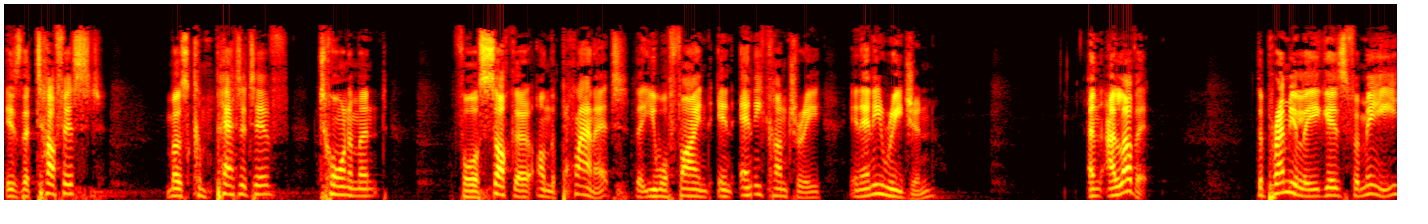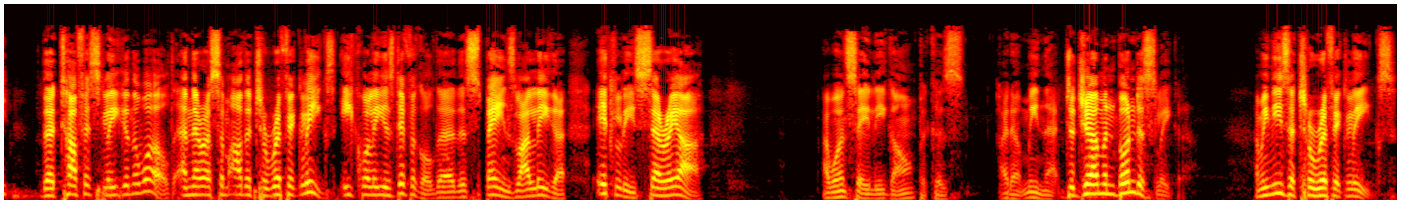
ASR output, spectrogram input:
is the toughest, most competitive tournament for soccer on the planet that you will find in any country, in any region and I love it. The Premier League is, for me, the toughest league in the world. And there are some other terrific leagues equally as difficult. Uh, the Spain's La Liga, Italy's Serie A. I won't say Ligue 1 because I don't mean that. The German Bundesliga. I mean, these are terrific leagues.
